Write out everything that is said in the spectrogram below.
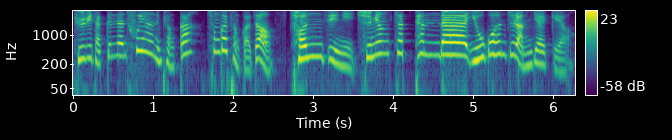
교육이 다 끝난 후에 하는 평가, 총괄평가죠. 전진이 중형차 탄다. 요거 한 줄 암기할게요.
